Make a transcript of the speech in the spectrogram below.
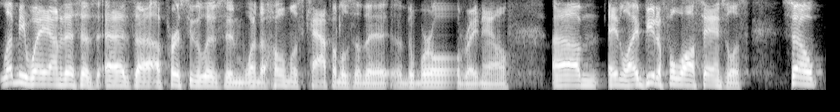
Let me weigh on this as as a person who lives in one of the homeless capitals of the of the world right now, um, in like beautiful Los Angeles. So,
